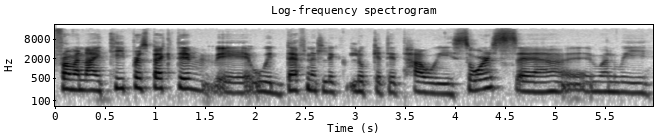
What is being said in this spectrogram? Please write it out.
from an IT perspective, uh, we definitely look at it how we source uh, when we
